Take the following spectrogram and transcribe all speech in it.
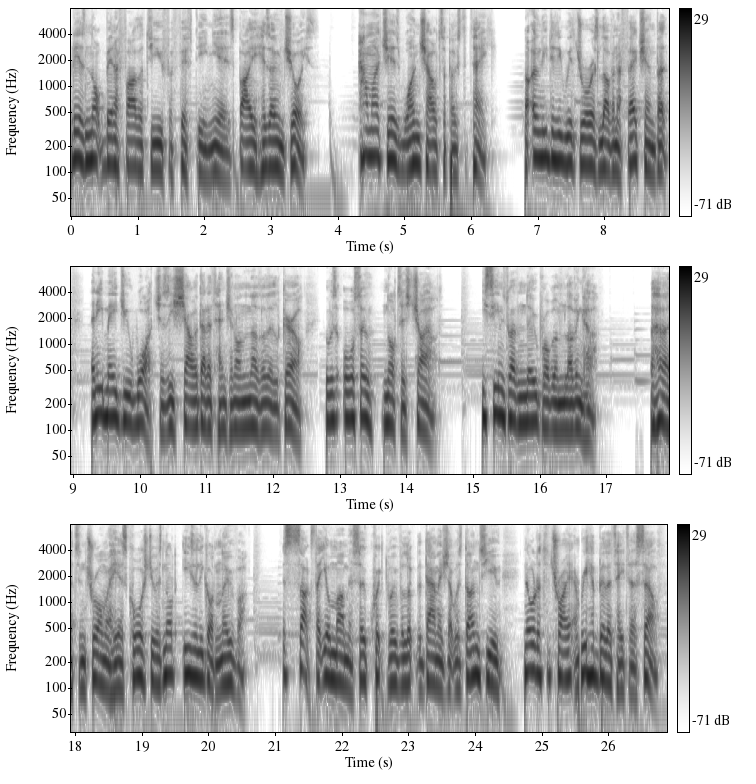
But he has not been a father to you for 15 years by his own choice. How much is one child supposed to take? Not only did he withdraw his love and affection, but then he made you watch as he showered that attention on another little girl who was also not his child. He seems to have no problem loving her. The hurt and trauma he has caused you is not easily gotten over. It sucks that your mum is so quick to overlook the damage that was done to you in order to try and rehabilitate herself.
